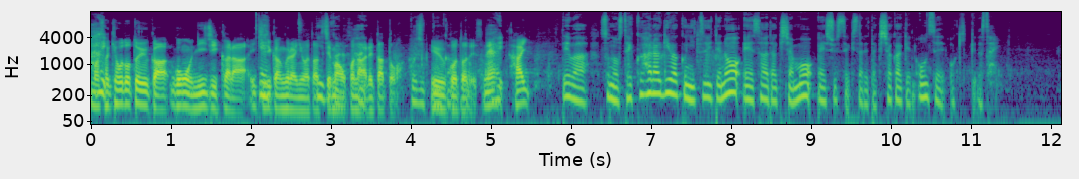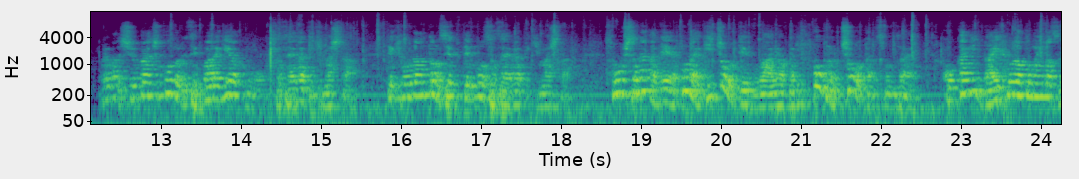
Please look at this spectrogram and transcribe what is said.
まあ、先ほどというか午後2時から1時間ぐらいにわたってまあ行われたと。いうことですね、はい、はいではそのセクハラ疑惑についての澤、えー、田記者も、えー、出席された記者会見の音声お聞きください。これまで週刊誌報道でセクハラ疑惑も支えられてきました。で教団との接点も支えられてきました。そうした中で本来議長というのはやっぱり立法府の長たる存在国会議員代表だと思います。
